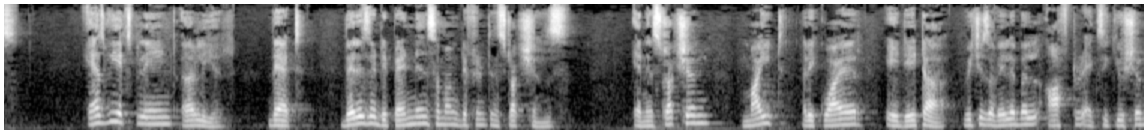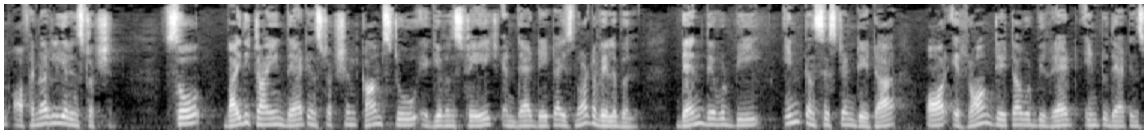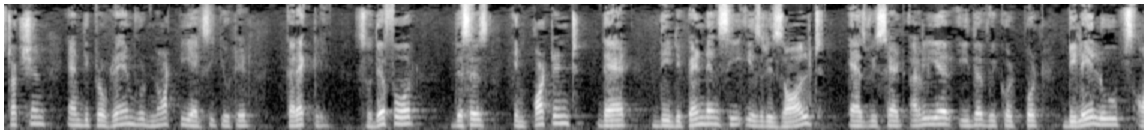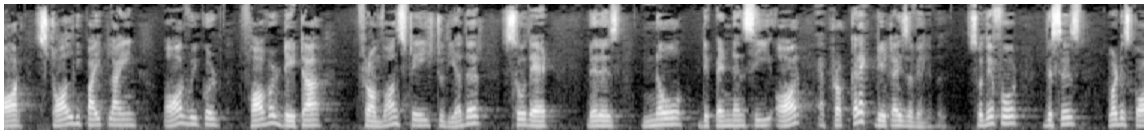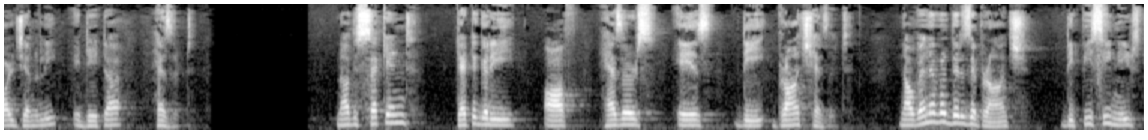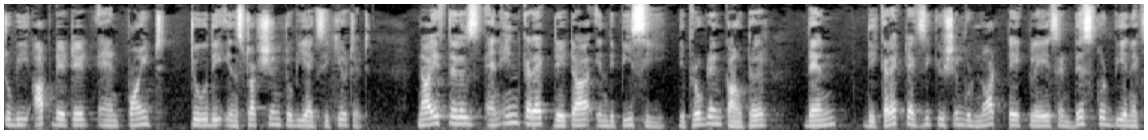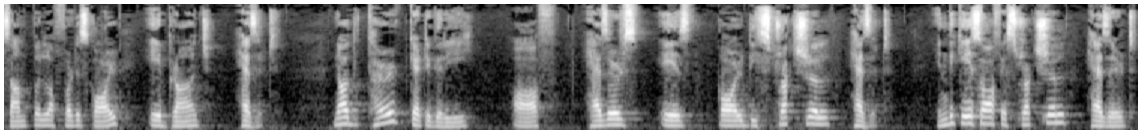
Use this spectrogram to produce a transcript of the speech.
As we explained earlier that there is a dependence among different instructions, an instruction might require a data which is available after execution of an earlier instruction. So by the time that instruction comes to a given stage and that data is not available, then there would be inconsistent data or a wrong data would be read into that instruction and the program would not be executed correctly. So therefore, this is important that the dependency is resolved. As we said earlier, either we could put delay loops or stall the pipeline or we could forward data from one stage to the other so that there is no dependency or correct data is available. So therefore, this is what is called generally a data hazard. Now the second category of hazards is the branch hazard. Now whenever there is a branch, the PC needs to be updated and point to the instruction to be executed. Now, if there is an incorrect data in the PC, the program counter, then the correct execution would not take place and this could be an example of what is called a branch hazard. Now, the third category of hazards is called the structural hazard in the case of a structural hazard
